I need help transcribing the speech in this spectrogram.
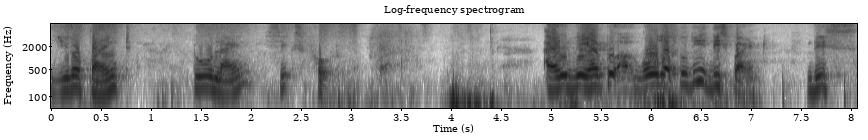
0.2964 and we have to uh, go up to the this point. This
